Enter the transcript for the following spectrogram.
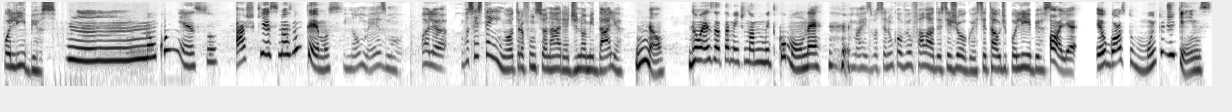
Políbios. Hum, não conheço. Acho que esse nós não temos. Não mesmo? Olha, vocês têm outra funcionária de nome Dália? Não. Não é exatamente um nome muito comum, né? Mas você nunca ouviu falar desse jogo, esse tal de Políbios? Olha, eu gosto muito de games.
